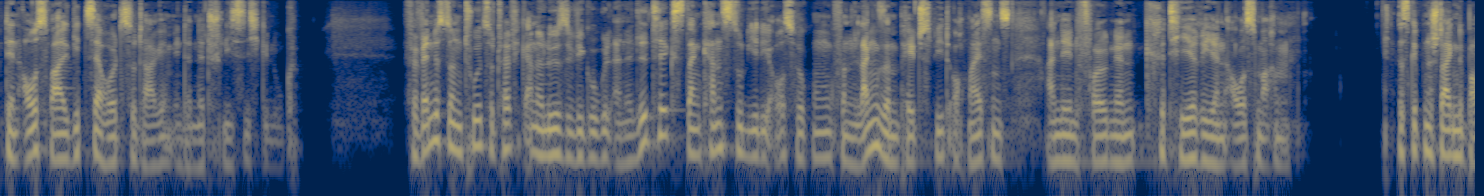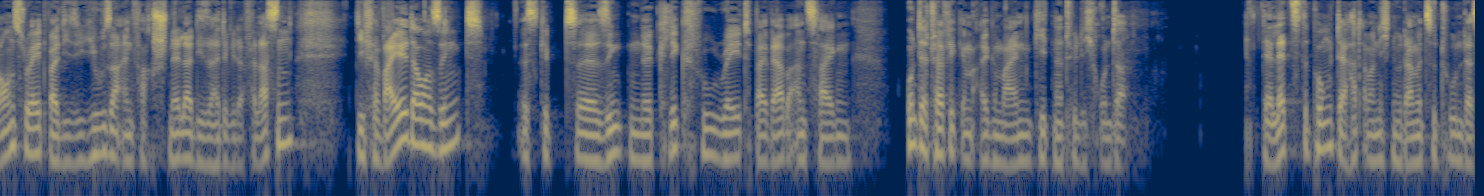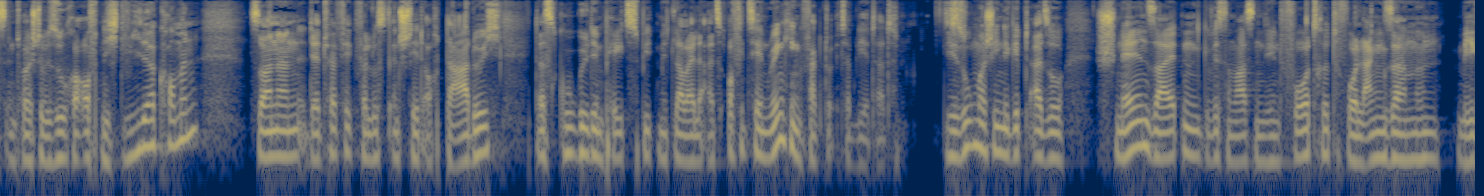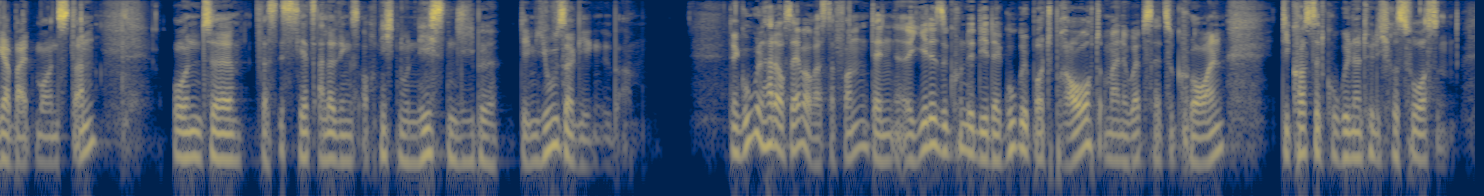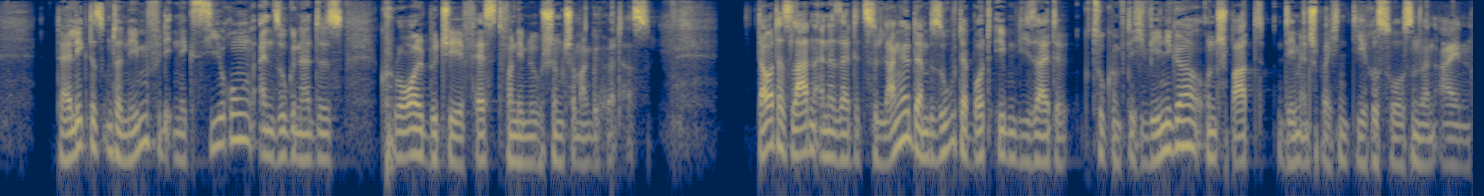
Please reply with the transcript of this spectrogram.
Denn Auswahl gibt's ja heutzutage im Internet schließlich genug. Verwendest du ein Tool zur Traffic-Analyse wie Google Analytics, dann kannst du dir die Auswirkungen von langsamem PageSpeed auch meistens an den folgenden Kriterien ausmachen. Es gibt eine steigende Bounce Rate, weil diese User einfach schneller die Seite wieder verlassen. Die Verweildauer sinkt. Es gibt äh, sinkende Click-Through-Rate bei Werbeanzeigen und der Traffic im Allgemeinen geht natürlich runter. Der letzte Punkt, der hat aber nicht nur damit zu tun, dass enttäuschte Besucher oft nicht wiederkommen, sondern der Traffic-Verlust entsteht auch dadurch, dass Google den PageSpeed mittlerweile als offiziellen Ranking-Faktor etabliert hat. Die Suchmaschine gibt also schnellen Seiten gewissermaßen den Vortritt vor langsamen Megabyte-Monstern. Und äh, das ist jetzt allerdings auch nicht nur Nächstenliebe dem User gegenüber. Denn Google hat auch selber was davon, denn äh, jede Sekunde, die der Googlebot braucht, um eine Website zu crawlen, die kostet Google natürlich Ressourcen. Daher legt das Unternehmen für die Indexierung ein sogenanntes Crawl-Budget fest, von dem du bestimmt schon mal gehört hast. Dauert das Laden einer Seite zu lange, dann besucht der Bot eben die Seite zukünftig weniger und spart dementsprechend die Ressourcen dann ein.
